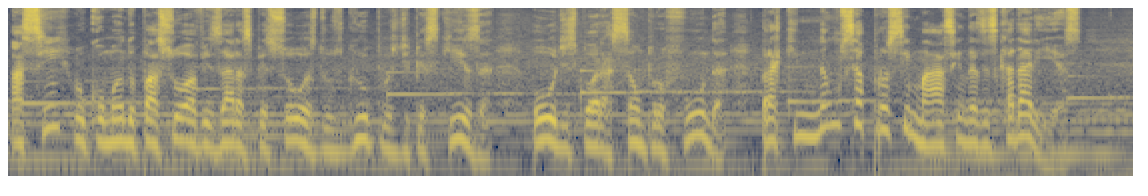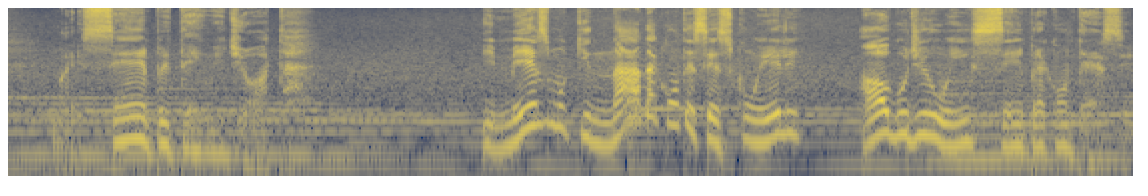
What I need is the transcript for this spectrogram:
Assim, o comando passou a avisar as pessoas dos grupos de pesquisa ou de exploração profunda para que não se aproximassem das escadarias. Mas sempre tem um idiota. E mesmo que nada acontecesse com ele, algo de ruim sempre acontece.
